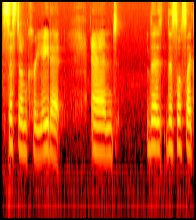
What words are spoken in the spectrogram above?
system created. And this this looks like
